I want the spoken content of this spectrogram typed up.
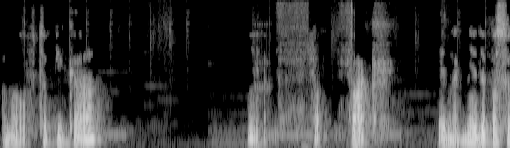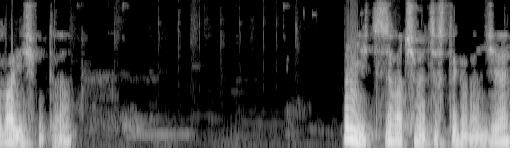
Albo w topika. Nie, fu- fuck. Jednak nie dopasowaliśmy to. No nic, zobaczymy co z tego będzie.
